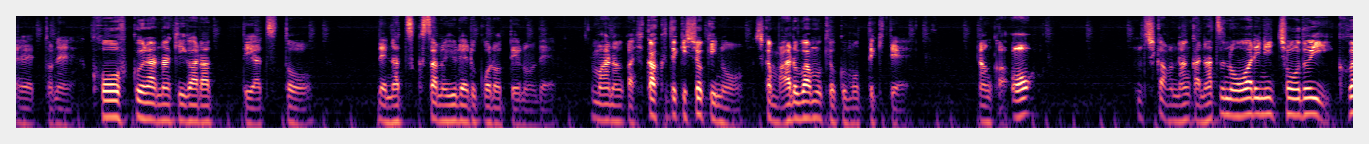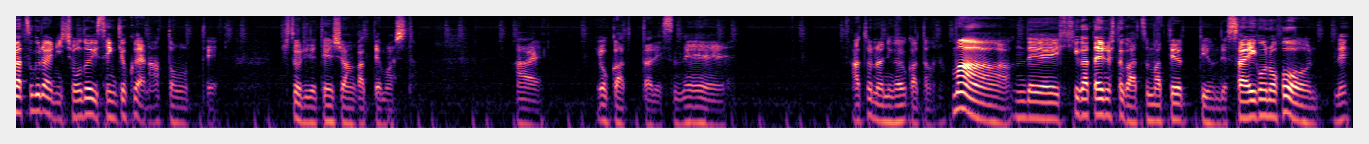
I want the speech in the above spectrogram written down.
えー、っとね「幸福な亡骸」ってやつとで「夏草の揺れる頃」っていうのでまあなんか比較的初期のしかもアルバム曲持ってきてなんかおしかもなんか夏の終わりにちょうどいい9月ぐらいにちょうどいい選曲やなと思って一人でテンション上がってました。はい。良かったですね。あと何が良かったかな。まあで弾き語りの人が集まってるっていうんで最後の方ね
